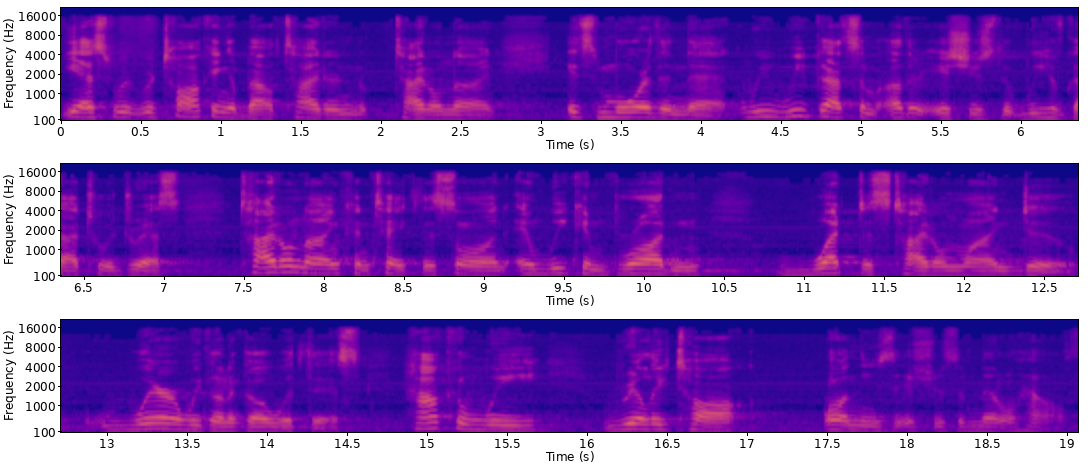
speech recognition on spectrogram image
Yes, we're, talking about Title, Title IX. It's more than that. We, we've got some other issues that we have got to address. Title IX can take this on, and we can broaden what does Title IX do? Where are we going to go with this? How can we really talk on these issues of mental health?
